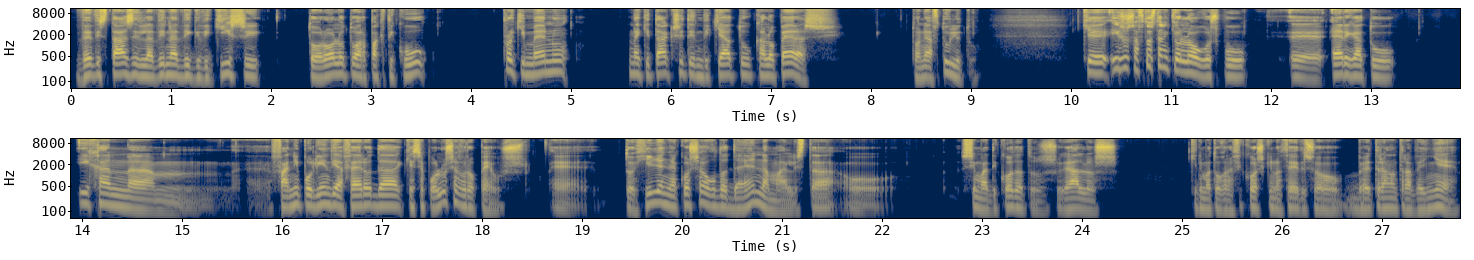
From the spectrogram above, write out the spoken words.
Δεν διστάζει δηλαδή να διεκδικήσει το ρόλο του αρπακτικού προκειμένου να κοιτάξει την δικιά του καλοπέραση, τον εαυτούλη του. Και ίσως αυτός ήταν και ο λόγος που ε, έργα του είχαν φανεί πολύ ενδιαφέροντα και σε πολλούς Ευρωπαίους. Ε, το 1981 μάλιστα ο σημαντικότατος Γάλλος κινηματογραφικός σκηνοθέτης ο Μπερτράν Τραβενιέ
